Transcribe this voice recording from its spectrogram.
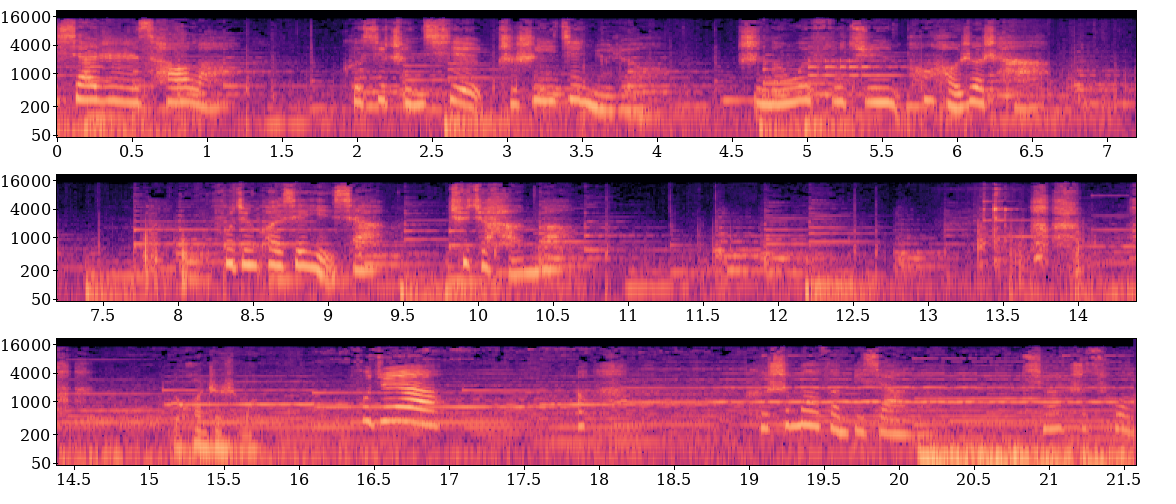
陛下日日操劳，可惜臣妾只是一介女流，只能为夫君烹好热茶。夫君快些饮下，去去寒吧。有患者什么？夫君啊，啊，可是冒犯陛下了，晴儿知错了。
